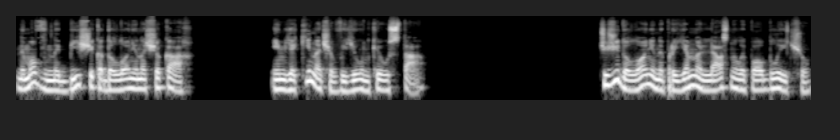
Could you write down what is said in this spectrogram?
немов в небіжчика долоні на щоках, і м'які, наче в'юнки уста. Чужі долоні неприємно ляснули по обличчю.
